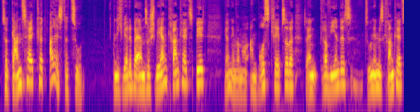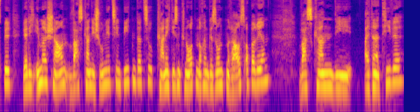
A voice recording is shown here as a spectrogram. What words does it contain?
Zur Ganzheit gehört alles dazu. Und ich werde bei einem so schweren Krankheitsbild, ja, nehmen wir mal an Brustkrebs oder so ein gravierendes, zunehmendes Krankheitsbild, werde ich immer schauen, was kann die Schulmedizin bieten dazu? Kann ich diesen Knoten noch im Gesunden rausoperieren? Was kann die alternative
